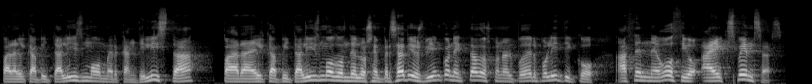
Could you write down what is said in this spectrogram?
para el capitalismo mercantilista, para el capitalismo donde los empresarios bien conectados con el poder político hacen negocio a expensas,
